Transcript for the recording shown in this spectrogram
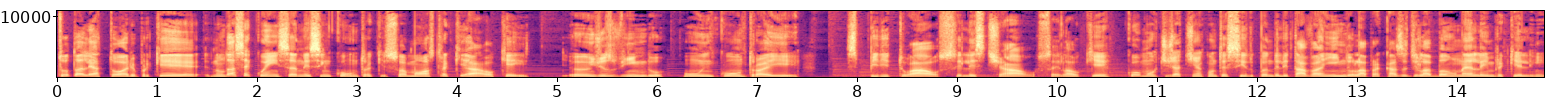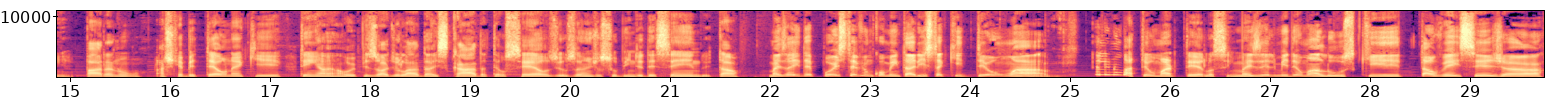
todo aleatório, porque não dá sequência nesse encontro aqui, só mostra que, ah, ok, anjos vindo, um encontro aí espiritual, celestial, sei lá o que, como já tinha acontecido quando ele estava indo lá para casa de Labão, né? Lembra que ele para no, acho que é Betel, né, que tem a, o episódio lá da escada até os céus e os anjos subindo e descendo e tal. Mas aí depois teve um comentarista que deu uma ele não bateu o martelo assim, mas ele me deu uma luz que talvez seja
